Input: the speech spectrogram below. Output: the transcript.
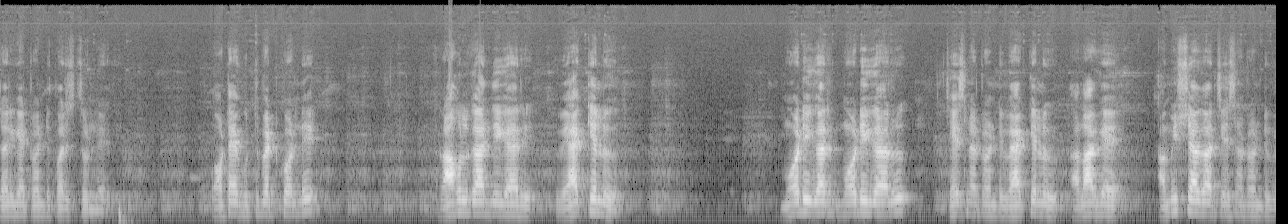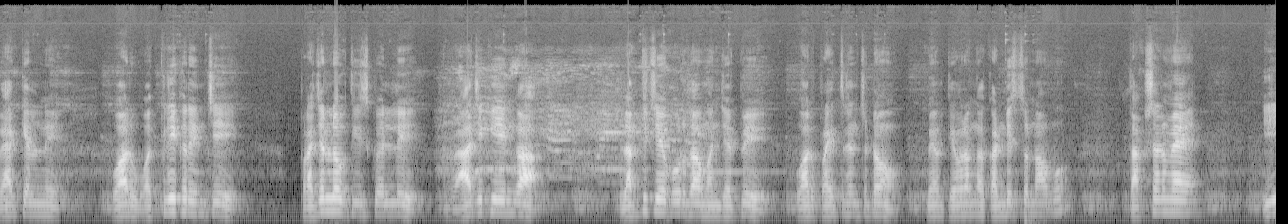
జరిగేటువంటి పరిస్థితి ఉండేది. ఒకటే గుర్తుపెట్టుకోండి రాహుల్ గాంధీ గారి వ్యాఖ్యలు మోడీ గారు మోడీ గారు చేసినటువంటి వ్యాఖ్యలు అలాగే అమిత్ షా గారు చేసినటువంటి వ్యాఖ్యల్ని వారు వక్రీకరించి ప్రజల్లోకి తీసుకువెళ్ళి రాజకీయంగా లబ్ధి చేకూరుదామని చెప్పి వారు ప్రయత్నించడం మేము తీవ్రంగా ఖండిస్తున్నాము. తక్షణమే ఈ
